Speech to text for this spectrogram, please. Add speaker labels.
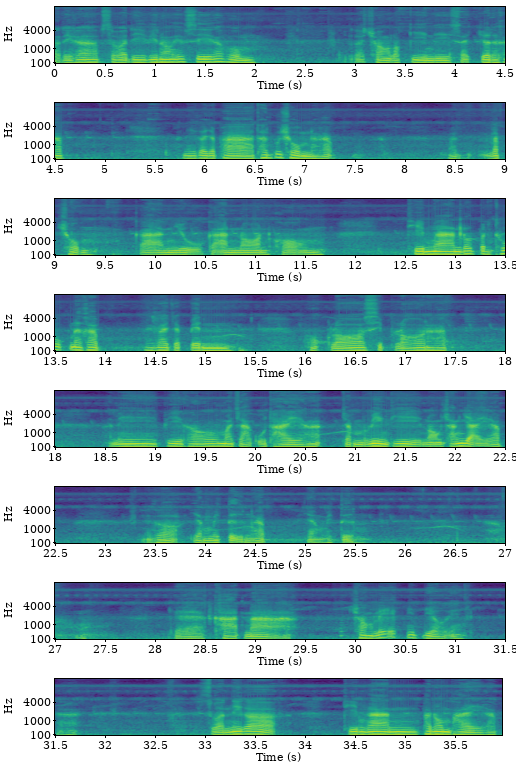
Speaker 1: วัสดีครับ สวัสดีพี่น้อง FC ครับผมอยู่กับช่องล็อกกีนดีใส่เจอนะครับอันนี้ก็จะพาท่านผู้ชมนะครับ มารับชมการอยู่การนอนของทีมงานรถบรรทุกนะครับ ไม่ว่าจะเป็นหกล้อสิบล้อนะครับ อันนี้พี่เขามาจากอุทัยฮะจะมาวิ่งที่หนองช้างใหญ่ครับนี่ก็ยังไม่ตื่นครับ ยังไม่ตื่น แกคาดหน้า ช่องเล็กนิดเดียวเองนะฮะส่วนนี้ก็ทีมงานพนมไพรครับ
